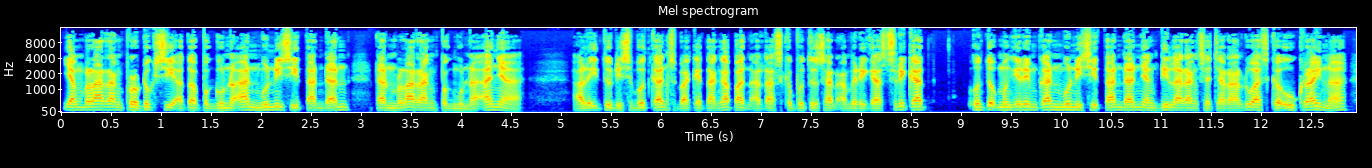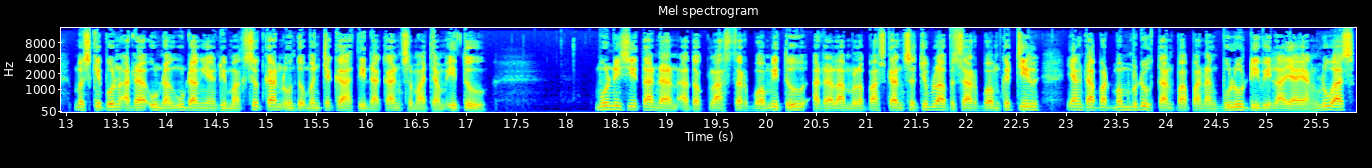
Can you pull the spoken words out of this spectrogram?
yang melarang produksi atau penggunaan munisi tandan dan melarang penggunaannya. Hal itu disebutkan sebagai tanggapan atas keputusan Amerika Serikat untuk mengirimkan munisi tandan yang dilarang secara luas ke Ukraina meskipun ada undang-undang yang dimaksudkan untuk mencegah tindakan semacam itu. Munisi tandan atau klaster bom itu adalah melepaskan sejumlah besar bom kecil yang dapat membeduh tanpa pandang bulu di wilayah yang luas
